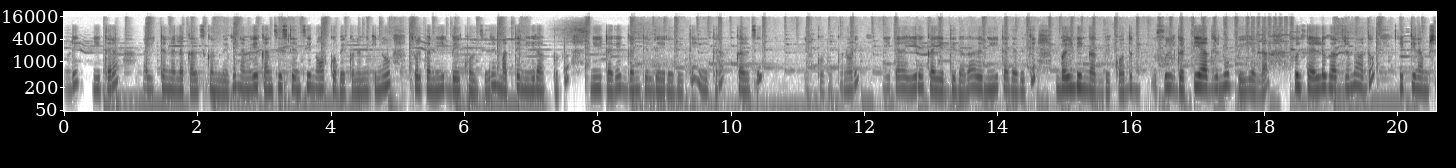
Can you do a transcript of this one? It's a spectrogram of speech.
ನೋಡಿ ಈ ಥರ ಹಿಟ್ಟನ್ನೆಲ್ಲ ಕಲಿಸ್ಕೊಂಡ್ಮೇಲೆ ನಮಗೆ ಕನ್ಸಿಸ್ಟೆನ್ಸಿ ನೋಡ್ಕೋಬೇಕು. ನಮಗಿನ್ನೂ ಸ್ವಲ್ಪ ನೀರು ಬೇಕು ಅನಿಸಿದರೆ ಮತ್ತೆ ನೀರು ಹಾಕ್ಬಿಟ್ಟು ನೀಟಾಗಿ ಗಂಟಿಲ್ದೇ ಇರೋ ರೀತಿ ಈ ಥರ ಕಲಸಿ ಇಟ್ಕೋಬೇಕು. ನೋಡಿ, ಈ ಥರ ಹೀರೆಕಾಯಿ ಎದ್ದಿದಾಗ ಅದು ನೀಟಾಗಿ ಅದಕ್ಕೆ ಬೈಂಡಿಂಗ್ ಆಗಬೇಕು. ಅದು ಫುಲ್ ಗಟ್ಟಿ ಆದ್ರೂ ಬೇಯಲ್ಲ ಫುಲ್ ತೆಳ್ಳಗಾದ್ರೂ ಅದು ಹಿಟ್ಟಿನ ಅಂಶ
